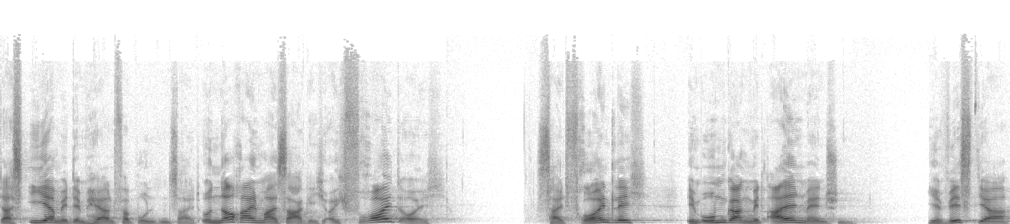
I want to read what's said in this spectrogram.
dass ihr mit dem Herrn verbunden seid. Und noch einmal sage ich euch, freut euch, seid freundlich, im Umgang mit allen Menschen. Ihr wisst ja,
